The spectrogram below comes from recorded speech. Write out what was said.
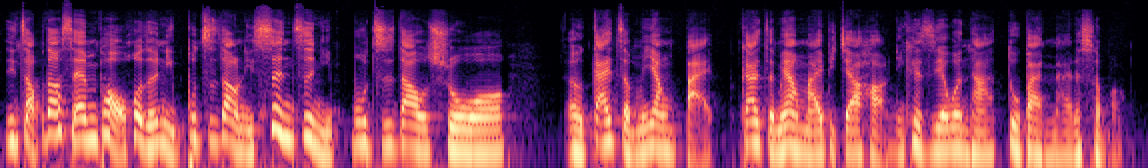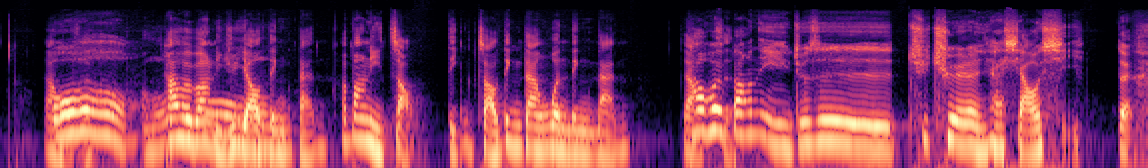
你找不到 sample，或者你不知道，你甚至你不知道说，呃，该怎么样摆，该怎么样买比较好，你可以直接问他，杜拜买了什么，哦，他会帮你去要订单，他帮你找订找订单，问订单，他会帮你就是去确认一下消息，对。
